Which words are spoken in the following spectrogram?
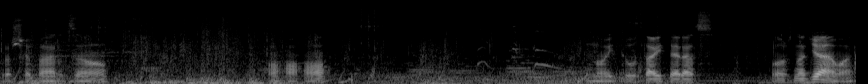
Proszę bardzo. Oho, oho. No i tutaj teraz można działać.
